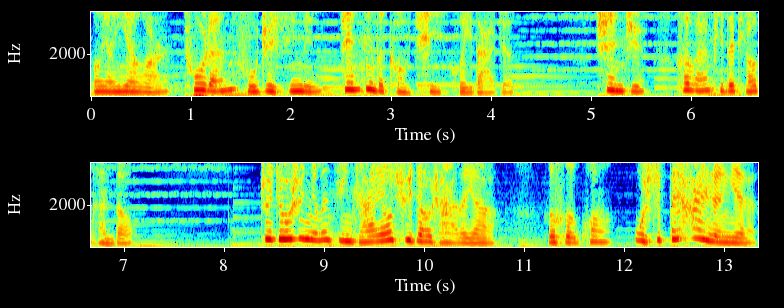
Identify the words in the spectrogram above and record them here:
欧阳燕儿突然福至心灵，坚定的口气回答着。甚至还顽皮的调侃道：“这就是你们警察要去调查的呀，更何况我是被害人耶！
